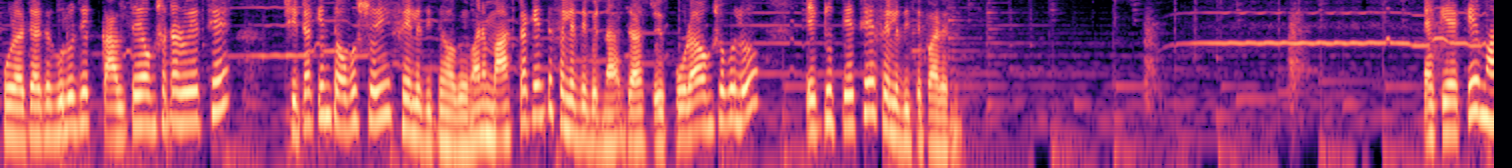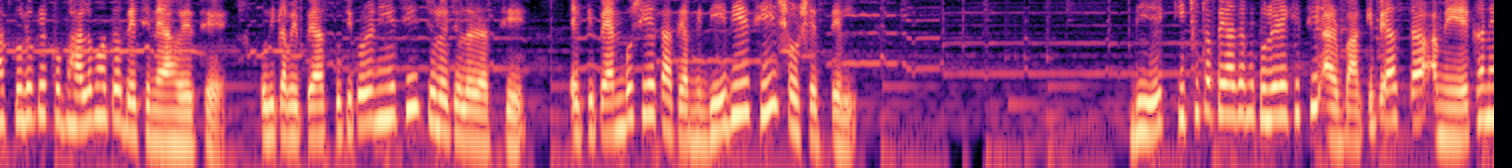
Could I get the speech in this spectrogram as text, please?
পোড়া জায়গাগুলোর যে কালচে অংশটা রয়েছে, সেটা কিন্তু অবশ্যই ফেলে দিতে হবে। মানে মাছটা কিন্তু ফেলে দেবেন না, জাস্ট ওই পোড়া অংশগুলো একটু চেঁচে ফেলে দিতে পারেন। একে একে মাছগুলোকে খুব ভালো মতো বেছে নেওয়া হয়েছে। ওদিকে আমি পেঁয়াজ কুচি করে নিয়েছি, চুলে চলে যাচ্ছি। একটি প্যান বসিয়ে তাতে আমি দিয়ে দিয়েছি সর্ষের তেল। দিয়ে কিছুটা পেঁয়াজ আমি তুলে রেখেছি আর বাকি পেঁয়াজটা আমি এখানে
